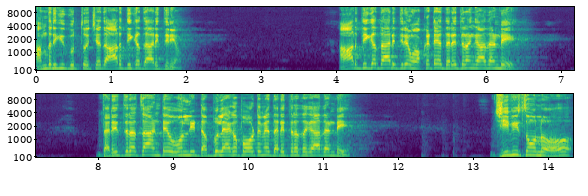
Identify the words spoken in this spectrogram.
అందరికీ గుర్తొచ్చేది ఆర్థిక దారిద్ర్యం. ఆర్థిక దారిద్ర్యం ఒక్కటే దరిద్రం కాదండి. దరిద్రత అంటే ఓన్లీ డబ్బు లేకపోవటమే దరిద్రత కాదండి. జీవితంలో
